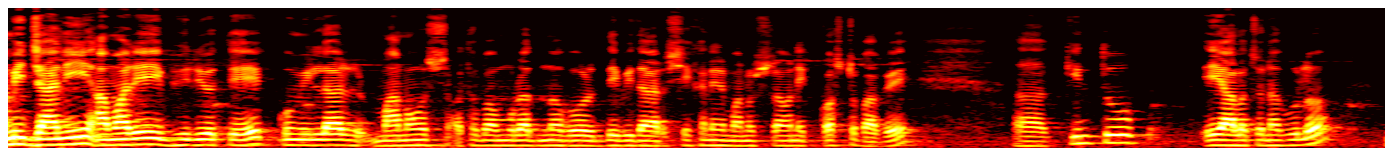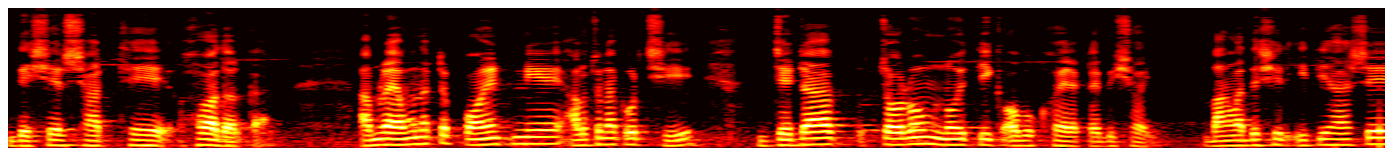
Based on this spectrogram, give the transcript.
আমি জানি আমার এই ভিডিওতে কুমিল্লার মানুষ অথবা মুরাদনগর দেবিদার সেখানের মানুষরা অনেক কষ্ট পাবে কিন্তু এই আলোচনাগুলো দেশের স্বার্থে হওয়া দরকার। আমরা এমন একটা পয়েন্ট নিয়ে আলোচনা করছি যেটা চরম নৈতিক অবক্ষয়ের একটা বিষয়। বাংলাদেশের ইতিহাসে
